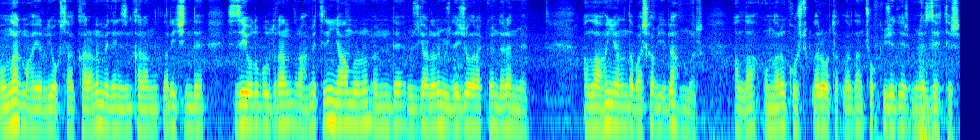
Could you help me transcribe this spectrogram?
Onlar mı hayırlı yoksa karanın ve denizin karanlıkları içinde size yolu bulduran, rahmetinin yağmurunun önünde rüzgarları müjdeci olarak gönderen mi? Allah'ın yanında başka bir ilah mı var? Allah onların koştukları ortaklardan çok yücedir, münezzehtir.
